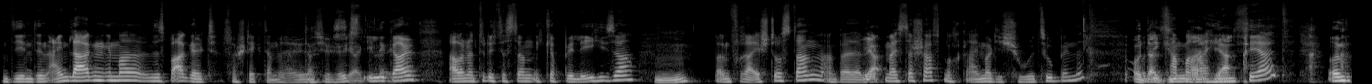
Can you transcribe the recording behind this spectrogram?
und die in den Einlagen immer das Bargeld versteckt haben. Das ist ist höchst ja illegal, aber natürlich, dass dann, ich glaube, Belay hieß er, beim Freistoß dann, bei der Mhm. Ja. Weltmeisterschaft, noch einmal die Schuhe zubindet Und und, die Kamera man, ja. hinfährt. Und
